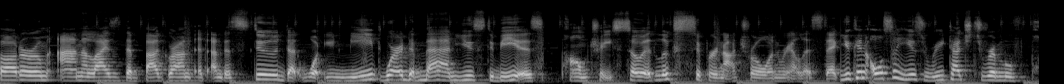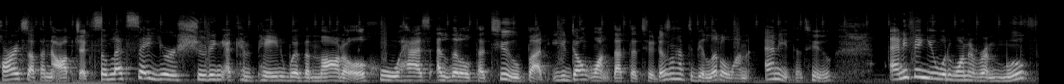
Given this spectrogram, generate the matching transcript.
Photoroom analyzed the background, it understood that what you need, where the man used to be is palm trees, so it looks supernatural and realistic. You can also use retouch to remove parts of an object. So let's say you're shooting a campaign with a model who has a little tattoo, but you don't want that tattoo. It doesn't have to be a little one, any tattoo. Anything you would want to remove,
